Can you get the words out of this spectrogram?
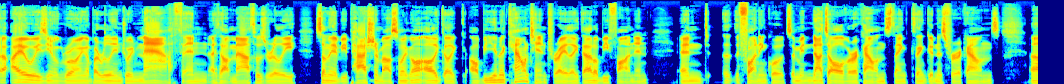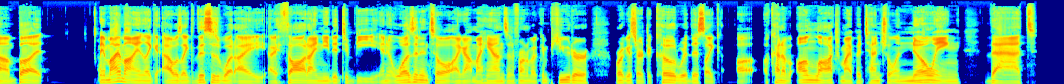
I always, you know, growing up, I really enjoyed math, and I thought math was really something I'd be passionate about. So I'm like, oh, I'll like, like I'll be an accountant, right? Like that'll be fun. And and uh, the fun in quotes. I mean, not to all of our accountants. Thank thank goodness for accountants. Um, but in my mind, like I was like, this is what I I thought I needed to be, and it wasn't until I got my hands in front of a computer where I could start to code, where this like uh, kind of unlocked my potential, and knowing that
